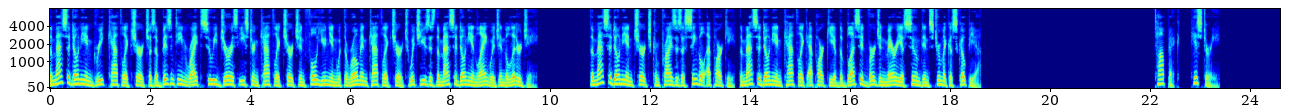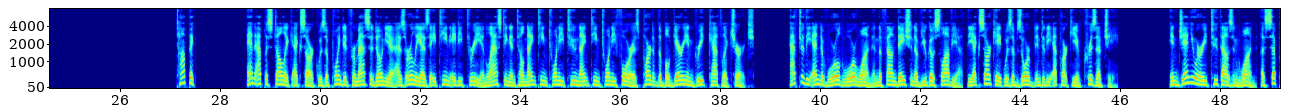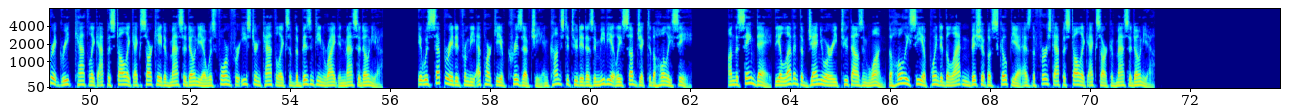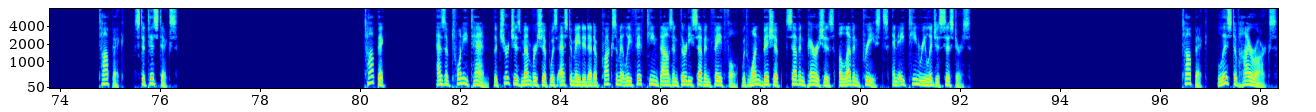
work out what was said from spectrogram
The Macedonian Greek Catholic Church is a Byzantine Rite sui juris Eastern Catholic Church in full union with the Roman Catholic Church which uses the Macedonian language in the liturgy. The Macedonian Church comprises a single eparchy, the Macedonian Catholic Eparchy of the Blessed Virgin Mary Assumed in Strumica Skopje. History an apostolic exarch was appointed for Macedonia as early as 1883 and lasting until 1922–1924 as part of the Bulgarian Greek Catholic Church. After the end of World War I and the foundation of Yugoslavia, the exarchate was absorbed into the Eparchy of Krizevci. In January 2001, a separate Greek Catholic Apostolic Exarchate of Macedonia was formed for Eastern Catholics of the Byzantine Rite in Macedonia. It was separated from the Eparchy of Krizevci and constituted as immediately subject to the Holy See. On the same day, the 11th of January 2001, the Holy See appointed the Latin Bishop of Skopje as the first apostolic exarch of Macedonia. Topic: Statistics. Topic: as of 2010, the Church's membership was estimated at approximately 15,037 faithful, with one bishop, seven parishes, 11 priests, and 18 religious sisters. List of hierarchs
